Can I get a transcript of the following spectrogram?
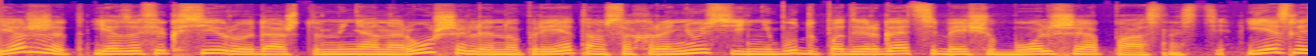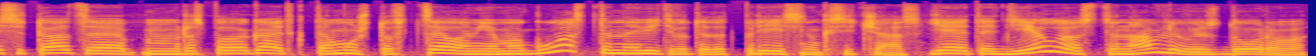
поддержит. Я зафиксирую, да, что меня нарушили, но при этом сохранюсь и не буду подвергать себя еще большей опасности. Если ситуация располагает к тому, что в целом я могу остановить вот этот прессинг сейчас, я это делаю, останавливаю, здорово.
